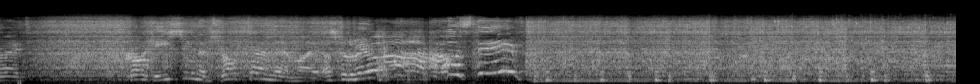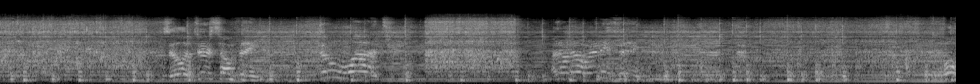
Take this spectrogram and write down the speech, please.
Alright. Crocky, you seen the drop down there, mate? That's gonna be. Ah! Oh, Steve! Zilla, do something! Do what? I don't know anything! Oh!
